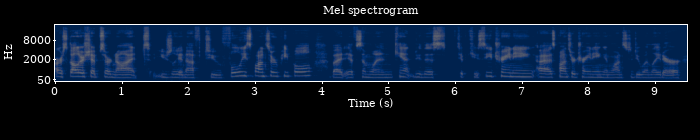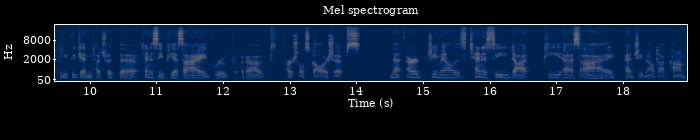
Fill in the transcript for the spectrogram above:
our scholarships are not usually enough to fully sponsor people, but if someone can't do this TIPQC training, uh, sponsored training, and wants to do one later, you could get in touch with the Tennessee PSI group about partial scholarships that our Gmail is tennessee.psi at gmail.com.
